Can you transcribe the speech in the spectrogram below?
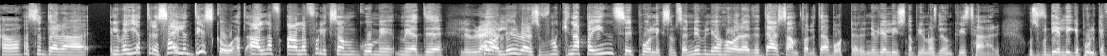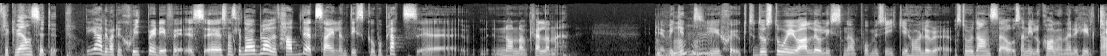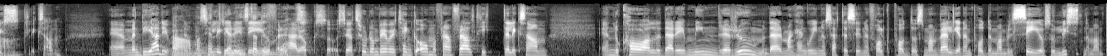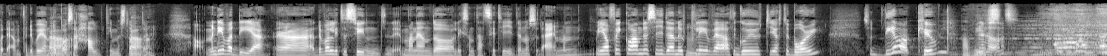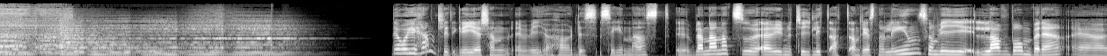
Ja. Alltså där, äh, eller vad heter det, silent disco. Att alla, alla får liksom gå med, med äh, Lurar, ja. hörlurar så får man knappa in sig på liksom så här, nu vill jag höra det där samtalet där borta, eller nu vill jag lyssna på Jonas Lundqvist här. Och så får det ligga på olika frekvenser typ. Det hade varit en skitbra idé, för eh, Svenska Dagbladet hade ett silent disco på plats eh, någon av kvällarna. Eh, Vilket är ju sjukt. Då står ju alla och lyssnar på musik i hörlurar och står och dansar och sen i lokalen är det helt tyst. Liksom. Eh, Men det hade ju varit Ja, en roligare idé för det här också. Så jag tror de behöver ju tänka om och framförallt hitta liksom en lokal där det är mindre rum där man kan gå in och sätta sig när folk poddar. Så man väljer den podden man vill se och så lyssnar man på den. För det var ju ändå Ja. bara så här halvtimmeslott Ja. Ja, men det var det. Eh, Det var lite synd, man ändå liksom tagit sig tiden och sådär. Men jag fick å andra sidan uppleva att gå ut i Göteborg. Så det var kul. Ja, visst. Det har ju hänt lite grejer sen eh, vi hördes senast. Eh, Bland annat så är det ju nu tydligt att Andreas Norlin, som vi lovebombade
